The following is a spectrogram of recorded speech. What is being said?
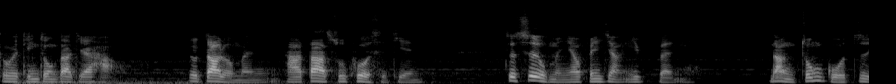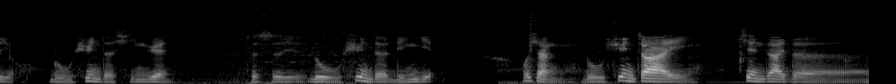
各位听众，大家好，又到了我们阿大书库时间。这次我们要分享一本《让中国自由：鲁迅的心愿》，这是鲁迅的灵眼。我想，鲁迅在现在的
